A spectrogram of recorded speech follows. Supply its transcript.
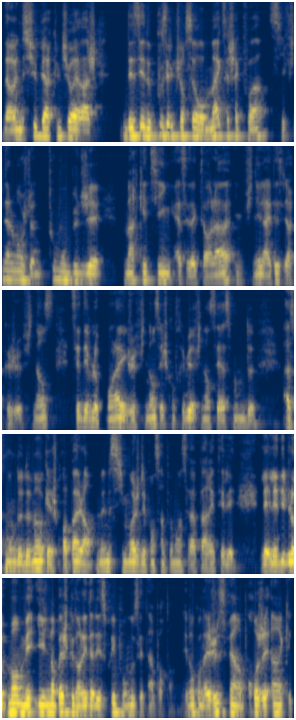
d'avoir une super culture RH, d'essayer de pousser le curseur au max à chaque fois, si finalement je donne tout mon budget marketing à ces acteurs-là, in fine, la c'est-à-dire que je finance ces développements-là et que je finance et je contribue à financer à ce monde de, demain auquel je crois pas. Alors, même si moi je dépense un peu moins, ça va pas arrêter les, les, développements, mais il n'empêche que dans l'état d'esprit, pour nous, c'était important. Et donc, on a juste fait un projet 1 qui est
